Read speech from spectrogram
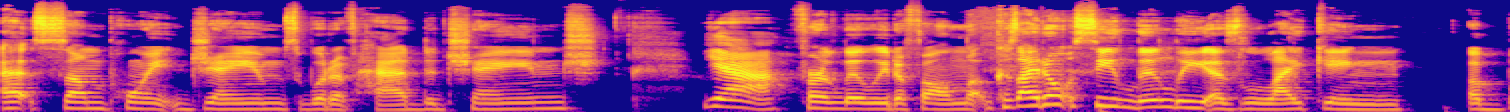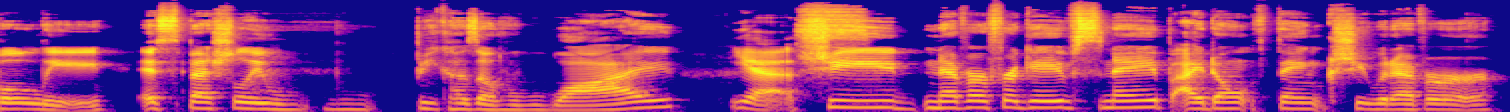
at some point James would have had to change yeah. for Lily to fall in love because I don't see Lily as liking a bully, especially because of why Yes. she never forgave Snape. I don't think she would ever.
